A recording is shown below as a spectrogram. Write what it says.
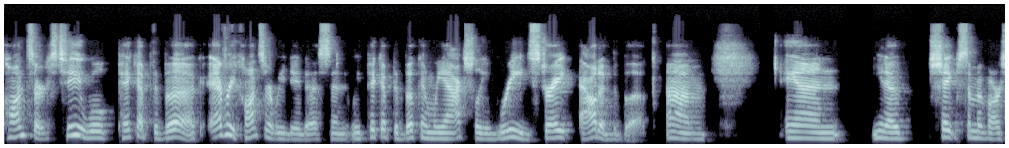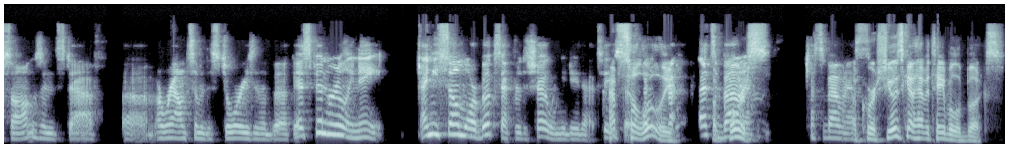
concerts too we'll pick up the book. Every concert we do this and we pick up the book and we actually read straight out of the book um, and you know shape some of our songs and stuff um, around some of the stories in the book. It's been really neat. And you sell more books after the show when you do that too absolutely. so that's, that's, a bonus. course. that's a bonus. Of course you always got to have a table of books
